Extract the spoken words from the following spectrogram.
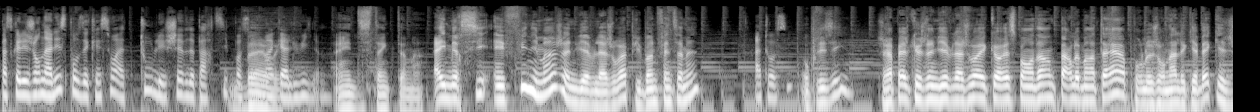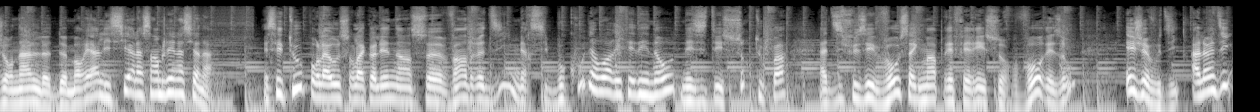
Parce que les journalistes posent des questions à tous les chefs de parti, pas Ben seulement oui. qu'à lui. là. Indistinctement. Hey, merci infiniment, Geneviève Lajoie, puis bonne fin de semaine. À toi aussi. Au plaisir. Je rappelle que Geneviève Lajoie est correspondante parlementaire pour le Journal de Québec et le Journal de Montréal, ici à l'Assemblée nationale. Et c'est tout pour La Haut sur la Colline en ce vendredi. Merci beaucoup d'avoir été des nôtres. N'hésitez surtout pas à diffuser vos segments préférés sur vos réseaux. Et je vous dis à lundi.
